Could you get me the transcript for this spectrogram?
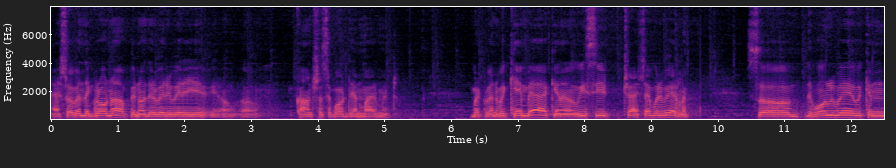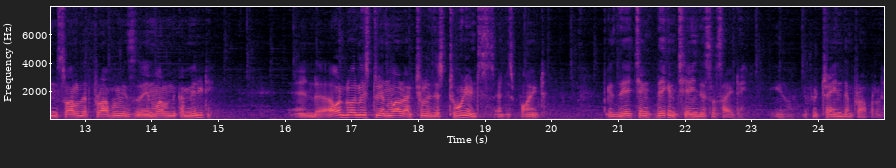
And so when they grown up, you know, they're very, very, you know, uh, conscious about the environment. But when we came back, you know, we see trash everywhere. Like, so the only way we can solve that problem is involving the community. And uh, our goal is to involve actually the students at this point, because they, they can change the society, you know, if you train them properly.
